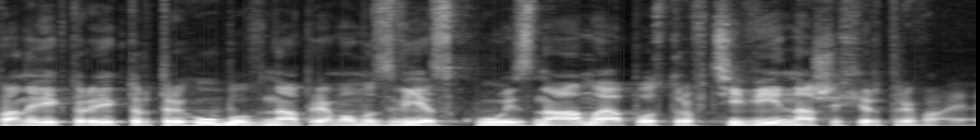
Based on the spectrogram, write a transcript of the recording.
пане Вікторе. Віктор Тригубов на прямому зв'язку із нами. Апостроф ТІВІ. Наш ефір триває.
